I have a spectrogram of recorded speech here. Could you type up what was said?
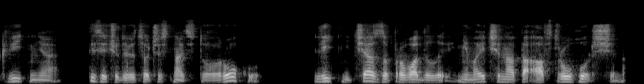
квітня 1916 року літній час запровадили Німеччина та Австро-Угорщина.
